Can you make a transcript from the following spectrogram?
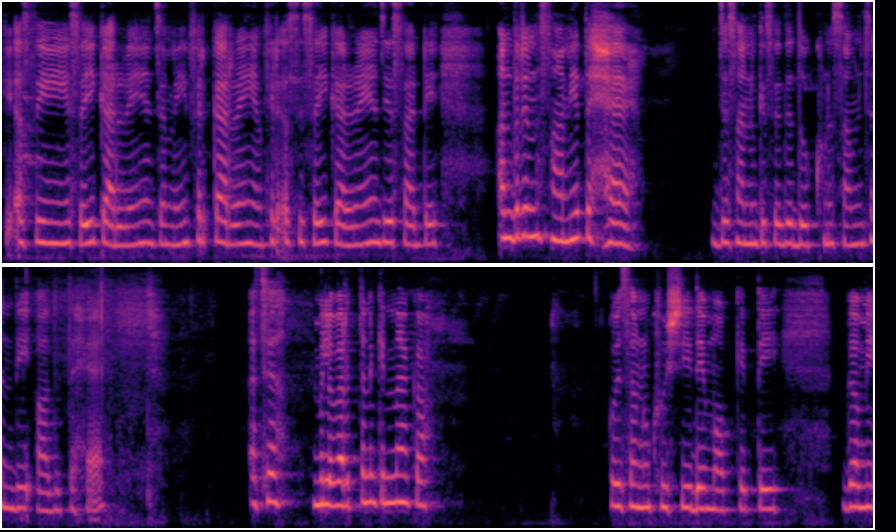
ਕਿ ਅਸੀਂ ਸਹੀ ਕਰ ਰਹੇ ਹਾਂ ਜਾਂ ਨਹੀਂ ਫਿਰ ਕਰ ਰਹੇ ਹਾਂ। ਫਿਰ ਅਸੀਂ ਸਹੀ ਕਰ ਰਹੇ ਹਾਂ ਜੇ ਸਾਡੇ ਅੰਦਰ ਇਨਸਾਨੀਅਤ ਹੈ, ਜੇ ਸਾਨੂੰ ਕਿਸੇ ਦੇ ਦੁੱਖ ਨੂੰ ਸਮਝਣ ਦੀ ਆਦਤ ਹੈ। ਅੱਛਾ, ਮਿਲਵਰਤਨ ਕਿੰਨਾ ਕਾ ਕੋਈ ਸਾਨੂੰ ਖੁਸ਼ੀ ਦੇ ਮੌਕੇ 'ਤੇ ਗਮੀ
